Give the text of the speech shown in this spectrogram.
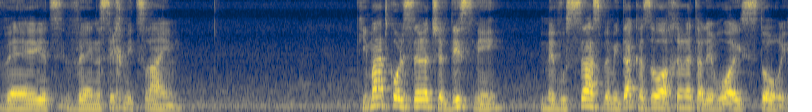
ויצ... ונסיך מצרים. כמעט כל סרט של דיסני מבוסס במידה כזו או אחרת על אירוע היסטורי.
